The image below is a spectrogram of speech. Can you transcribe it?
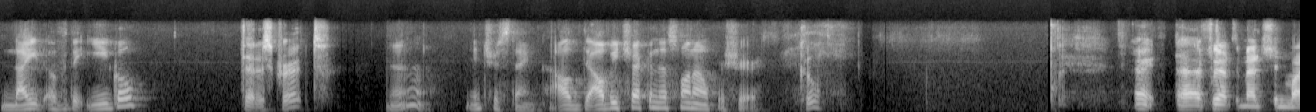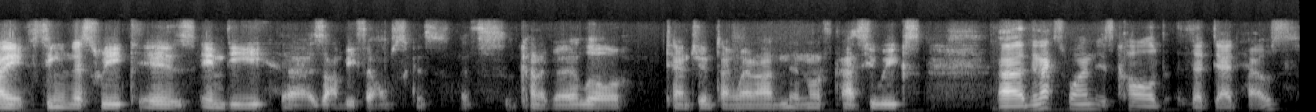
night of the eagle That is correct. yeah interesting i'll i'll be checking this one out for sure Cool. All right. Uh, I forgot to mention my theme this week is indie uh, zombie films because that's kind of a little tangent I went on in the past few weeks. Uh, the next one is called The Dead House.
